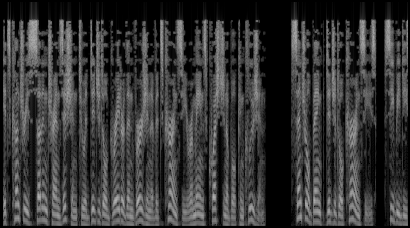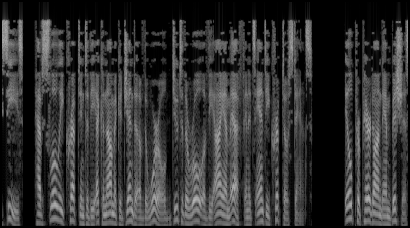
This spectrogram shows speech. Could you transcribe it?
its country's sudden transition to a digital greater than version of its currency remains questionable conclusion. Central bank digital currencies, CBDCs, have slowly crept into the economic agenda of the world due to the role of the IMF and its anti crypto stance. Ill prepared and ambitious,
